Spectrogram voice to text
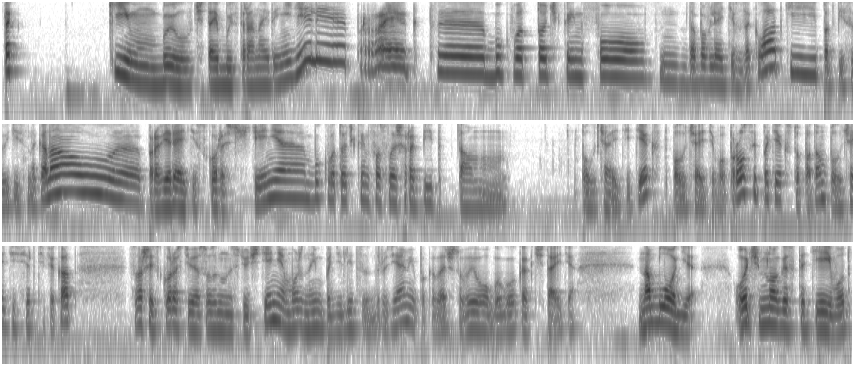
таким был «Читай быстро» на этой неделе. Проект э, буква.инфо. Добавляйте в закладки, подписывайтесь на канал, э, проверяйте скорость чтения буква.инфо слэш rapid. Там получаете текст, получаете вопросы по тексту, потом получаете сертификат с вашей скоростью и осознанностью чтения. Можно им поделиться с друзьями, показать, что вы ого-го как читаете. На блоге очень много статей, вот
